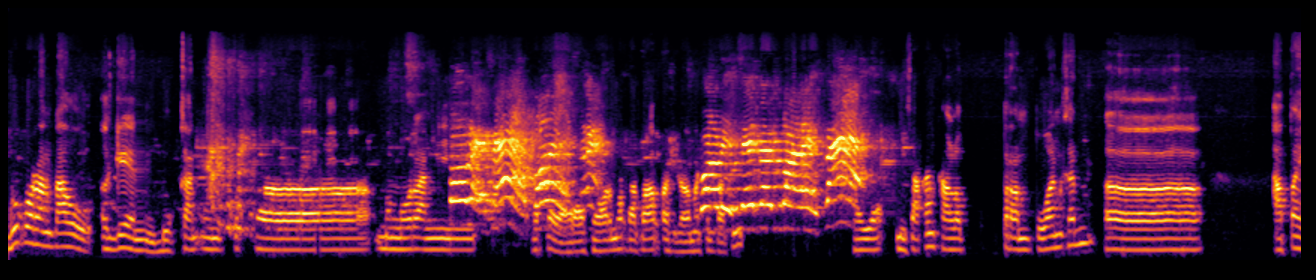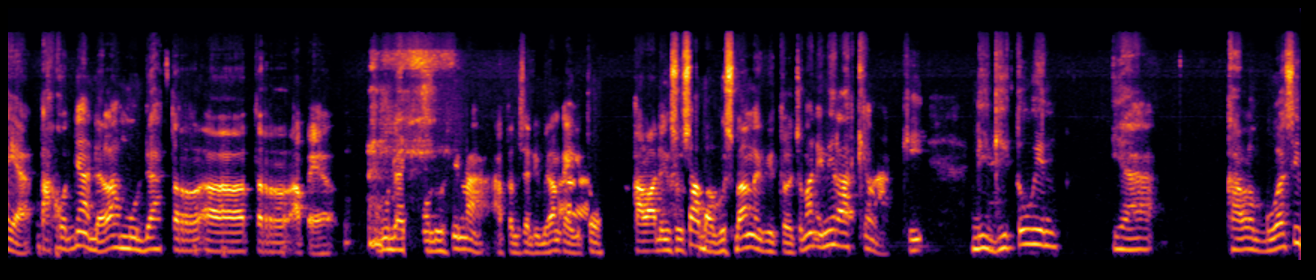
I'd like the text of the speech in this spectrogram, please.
gue kurang tahu again bukan untuk eh, mengurangi apa ya rasa hormat atau apa segala macam tapi kayak misalkan kalau perempuan kan eh apa ya takutnya adalah mudah ter eh, ter apa ya mudah modusin lah atau bisa dibilang kayak gitu kalau ada yang susah bagus banget gitu cuman ini laki-laki digituin ya kalau gua sih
